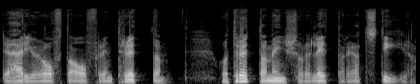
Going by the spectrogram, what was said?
Det här gör ofta offren trötta och trötta människor är lättare att styra.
